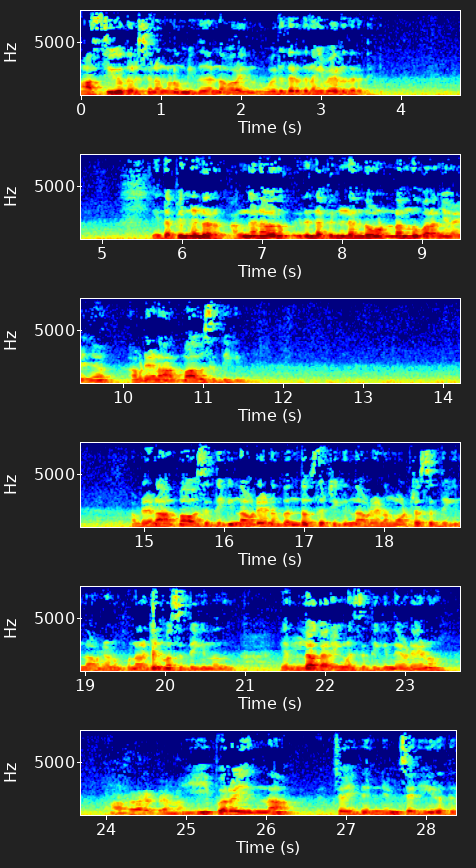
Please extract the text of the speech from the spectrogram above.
ആസ്തിക ദർശനങ്ങളും ഇത് തന്നെ പറയുന്നത് ഒരു തരത്തിലെങ്കിൽ വേറൊരു തരത്തിൽ. ഇതിന്റെ പിന്നിൽ അങ്ങനെ ഒരു ഇതിന്റെ പിന്നിൽ എന്തോ ഉണ്ടെന്ന് പറഞ്ഞു കഴിഞ്ഞാൽ അവിടെയാണ് ആത്മാവ് സിദ്ധിക്കുന്നത്. അവിടെയാണ് ആത്മാവ് സിദ്ധിക്കുന്ന അവിടെയാണ് ബന്ധം സൃഷ്ടിക്കുന്ന അവിടെയാണ് മോക്ഷം സിദ്ധിക്കുന്ന അവിടെയാണ് പുനർജന്മ സിദ്ധിക്കുന്നത്. എല്ലാ കാര്യങ്ങളും സിദ്ധിക്കുന്ന എവിടെയാണ്? ഈ പറയുന്ന ചൈതന്യം ശരീരത്തിൽ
